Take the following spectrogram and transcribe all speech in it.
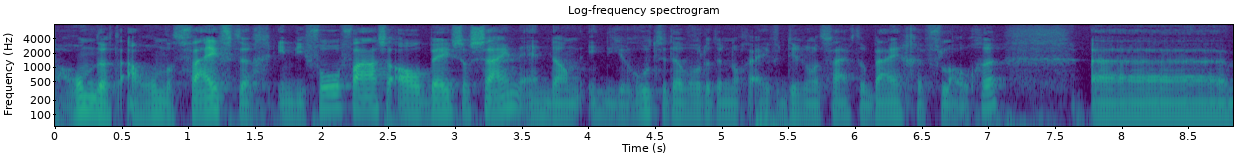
100 à 150 in die voorfase al bezig zijn. En dan in die route, daar worden er nog even 350 bij gevlogen. Ehm,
